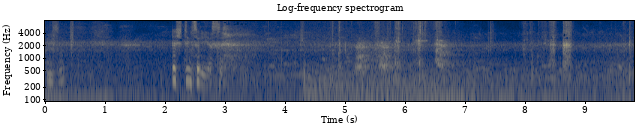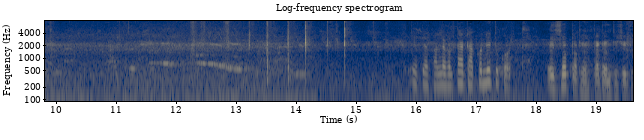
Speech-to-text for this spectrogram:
কৰিছোঁ টেষ্টিং চলি আছে। এতিয়া ভালে হ'ল তাৰ ঢাকনিটো ক'ত? এই চব তাতে তাতে থৈছোঁ এইটো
